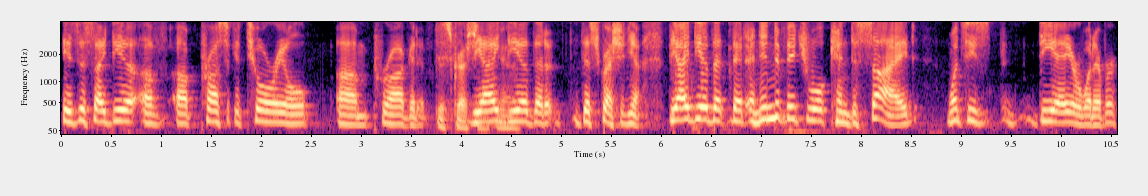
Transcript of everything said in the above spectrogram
is this idea of uh, prosecutorial um, prerogative. Discretion. The idea yeah. that discretion, yeah, the idea that that an individual can decide once he's DA or whatever.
